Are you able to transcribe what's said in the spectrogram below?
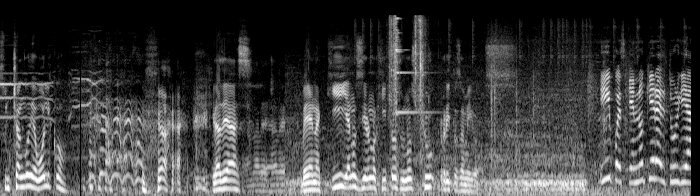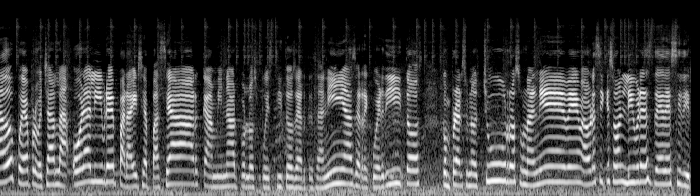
Es un chango diabólico. Gracias. Dale, dale. Ven, aquí ya nos hicieron ojitos unos churritos, amigos. Y pues quien no quiera el tour guiado puede aprovechar la hora libre para irse a pasear, caminar por los puestitos de artesanías, de recuerditos, comprarse unos churros, una nieve. Ahora sí que son libres de decidir.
